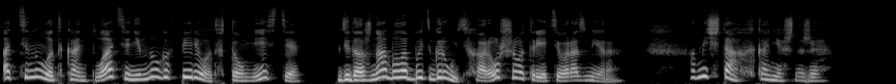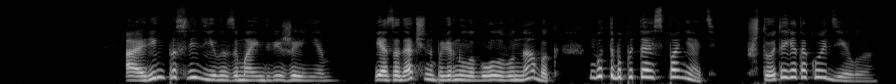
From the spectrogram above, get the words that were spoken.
оттянула ткань платья немного вперед в том месте, где должна была быть грудь хорошего третьего размера. В мечтах, конечно же. Айрин проследила за моим движением и озадаченно повернула голову на бок, будто бы пытаясь понять, что это я такое делаю.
